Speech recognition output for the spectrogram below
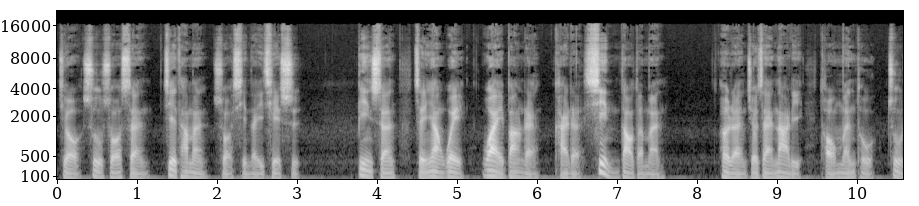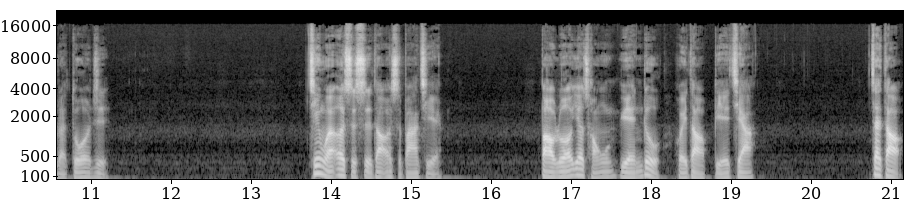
就述说神借他们所行的一切事，并神怎样为外邦人开了信道的门。二人就在那里同门徒住了多日。经文二十四到二十八节，保罗又从原路回到别家，再到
